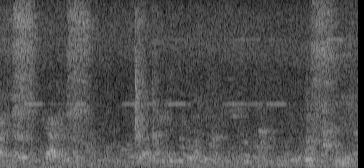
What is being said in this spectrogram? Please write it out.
还是第二项不多的。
